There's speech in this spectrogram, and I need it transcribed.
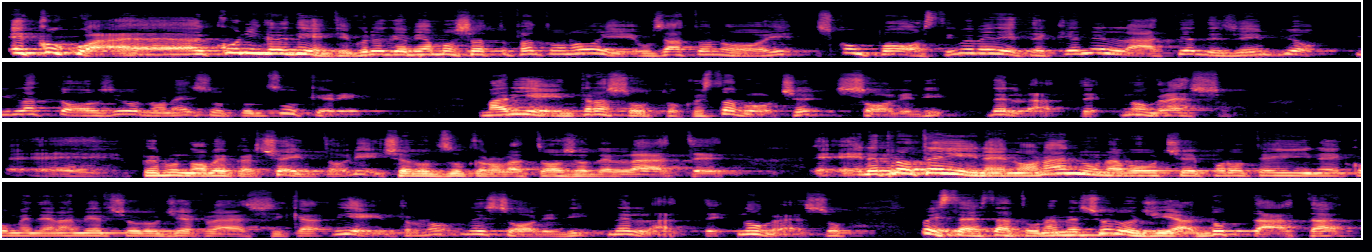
Ecco qua, eh, alcuni ingredienti, quello che abbiamo fatto noi, usato noi, scomposti. Voi vedete che nel latte, ad esempio, il lattosio non è sotto zuccheri, ma rientra sotto questa voce solidi del latte non grasso, eh, per un 9%. Lì c'è lo zucchero lattosio del latte. E le proteine non hanno una voce proteine come nella merceologia classica, rientrano nei solidi nel latte non grasso. Questa è stata una merceologia adottata,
